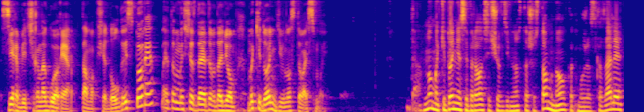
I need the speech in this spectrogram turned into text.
Сербия, Черногория, там вообще долгая история, это мы сейчас до этого дойдем. Македония 98 -й. Да, но Македония собиралась еще в 96-м, но, как мы уже сказали,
